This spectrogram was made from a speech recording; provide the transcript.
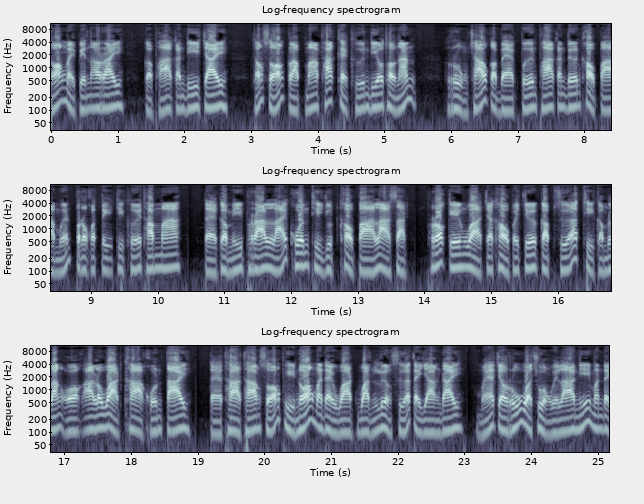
น้องไม่เป็นอะไร ก็พากันดีใจ ทั้งสองกลับมาพักแค่คืนเดียวเท่านั้น รุ่งเช้าก็แบกปืนพากันเดินเข้าป่าเหมือนปกติที่เคยทำมา แต่ก็มีพรานหลายคนที่หยุดเข้าป่าล่าสัตว์ เพราะเกรงว่าจะเข้าไปเจอกับเสือที่กำลังออกอารวาสฆ่าคนตาย แต่ท่าทางสองพี่น้องมาได้หวาดวันเรื่องเสือแต่อย่างใด แม้จะรู้ว่าช่วงเวลานี้มันได้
